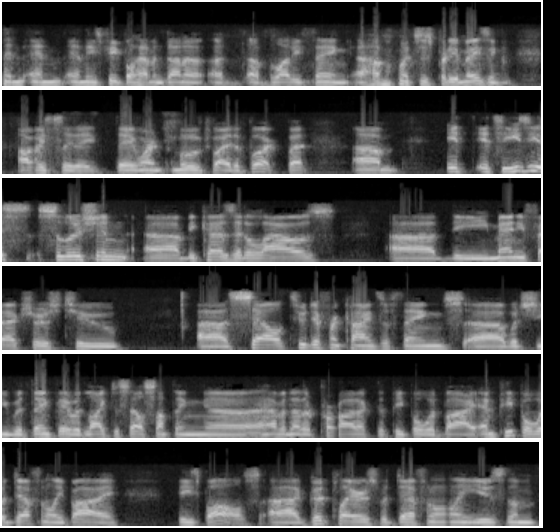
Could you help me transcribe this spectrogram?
and, and, and these people haven't done a, a, a bloody thing, um, which is pretty amazing. Obviously, they, they weren't moved by the book, but um, it, it's the easiest solution uh, because it allows uh, the manufacturers to uh, sell two different kinds of things, uh, which you would think they would like to sell something, uh, have another product that people would buy, and people would definitely buy these balls. Uh, good players would definitely use them,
